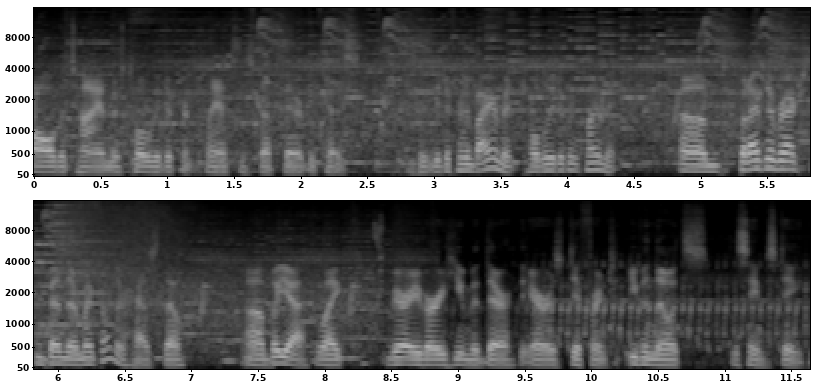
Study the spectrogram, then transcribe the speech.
all the time. There's totally different plants and stuff there because completely different environment, totally different climate. Um, but I've never actually been there. My brother has, though. Uh, but yeah, like very, very humid there. The air is different, even though it's the same state.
